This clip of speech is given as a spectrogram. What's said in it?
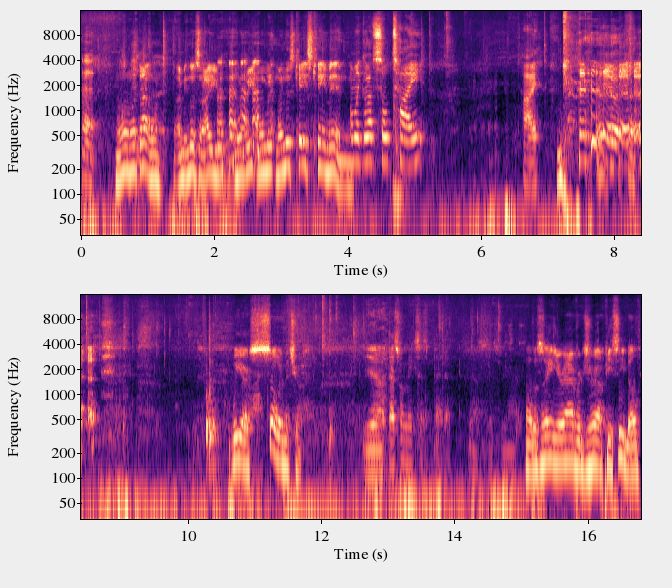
That. No, not that one. I mean, listen. I when we when, we, when this case came in. Oh my god, so tight. Hi. we are so immature. Yeah. That's what makes us better. Yes, yes, we. Well, this ain't your average uh, PC build.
